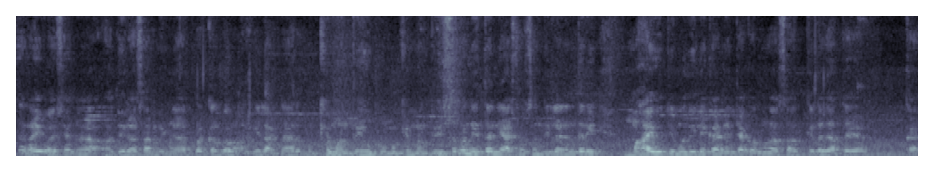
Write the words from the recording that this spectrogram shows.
सर रहिवाशांना दिलासा मिळणार प्रकल्प मार्गी लागणार मुख्यमंत्री उपमुख्यमंत्री सर्व नेत्यांनी आश्वासन दिल्यानंतरही महायुतीमधील एका नेत्याकडून असं केलं जातं आहे काय?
